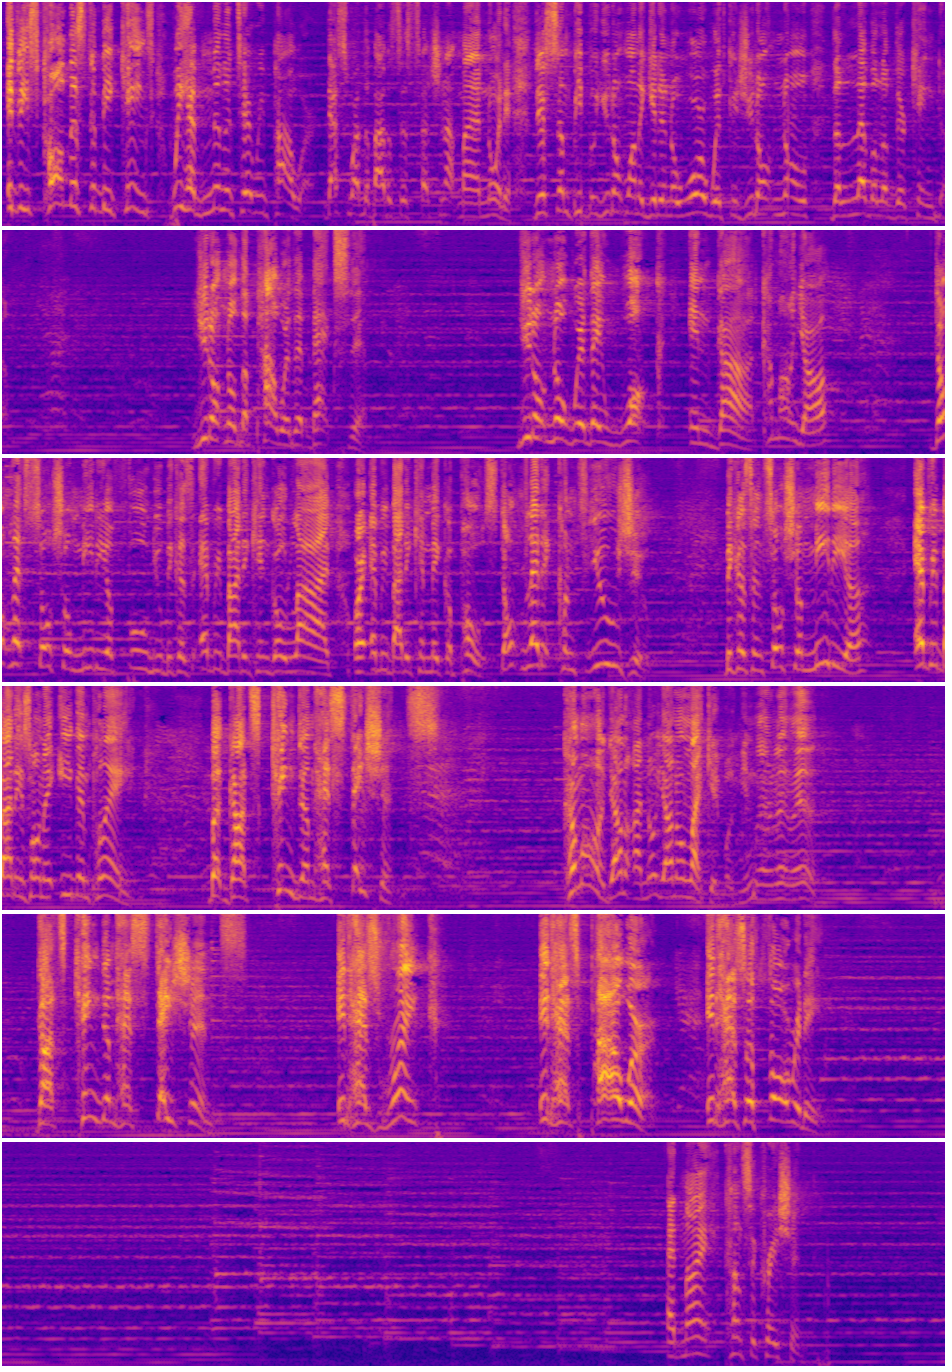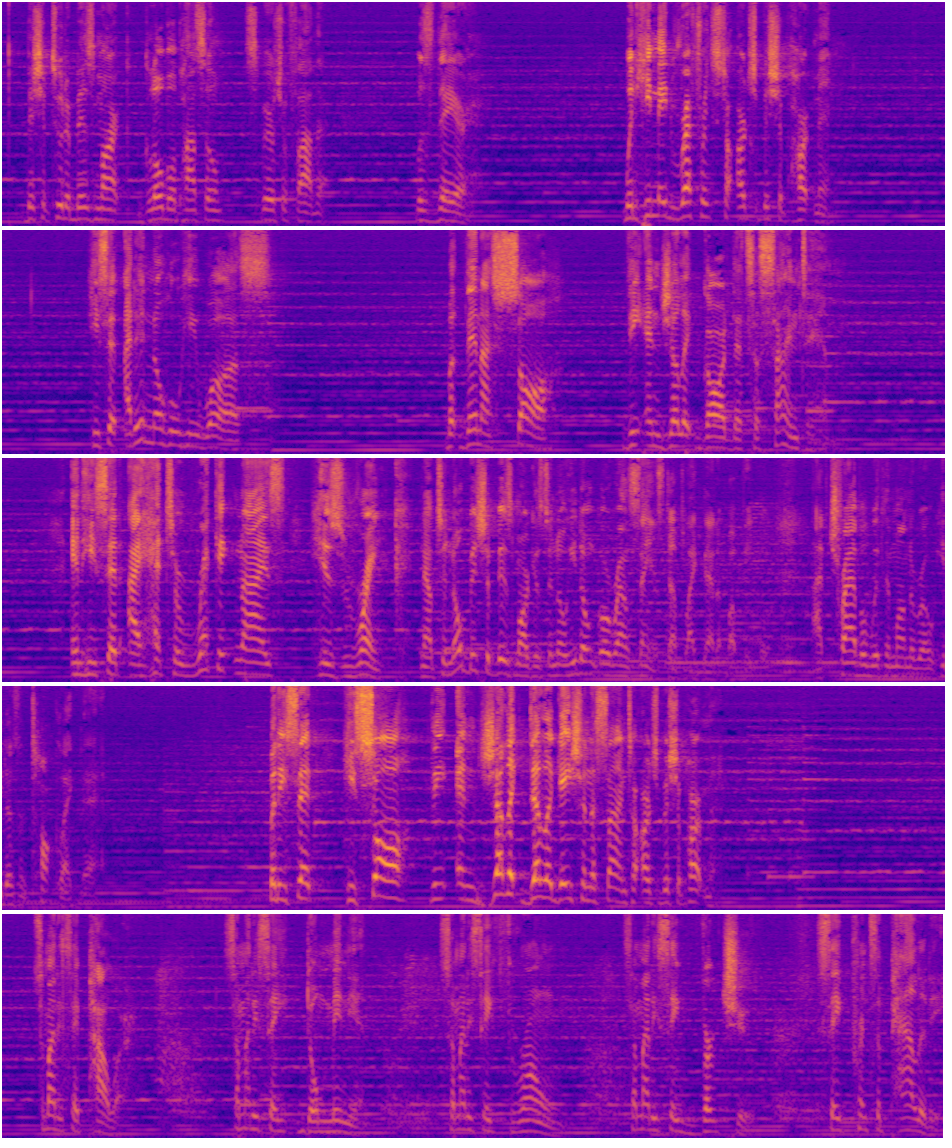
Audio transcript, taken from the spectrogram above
If he's called us to be kings, we have military power. That's why the Bible says, touch not my anointed. There's some people you don't want to get in a war with because you don't know the level of their kingdom. You don't know the power that backs them. You don't know where they walk in God. Come on, y'all. Don't let social media fool you because everybody can go live or everybody can make a post. Don't let it confuse you because in social media, everybody's on an even plane. But God's kingdom has stations. Come on, y'all. I know y'all don't like it, but God's kingdom has stations. It has rank. It has power. It has authority. At my consecration, Bishop Tudor Bismarck, global apostle, spiritual father, was there when he made reference to Archbishop Hartman. He said, I didn't know who he was, but then I saw the angelic guard that's assigned to him. And he said, I had to recognize his rank. Now, to know Bishop Bismarck is to know he don't go around saying stuff like that about people. I travel with him on the road. He doesn't talk like that. But he said he saw the angelic delegation assigned to Archbishop Hartman. Somebody say power. Somebody say dominion. Somebody say throne. Somebody say virtue. Say principality.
